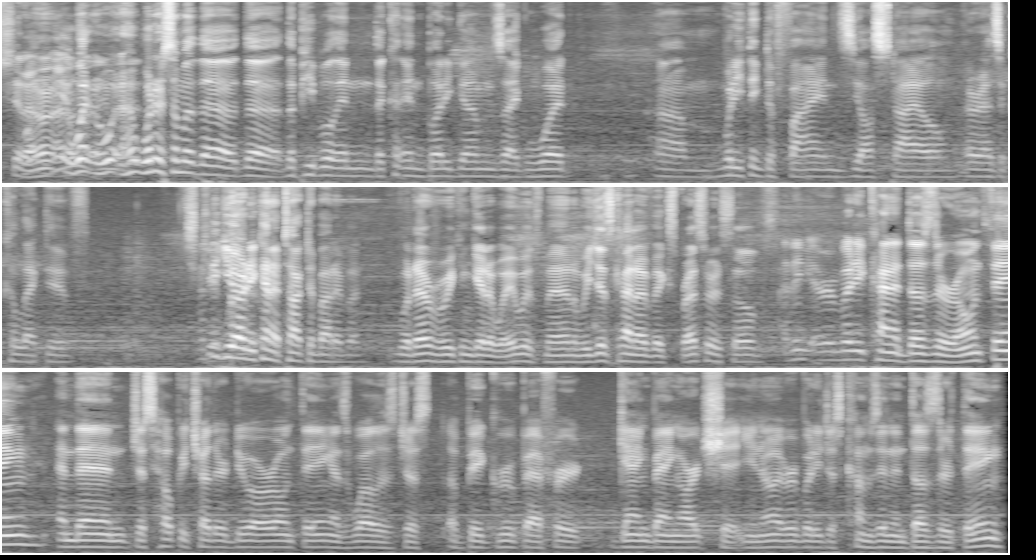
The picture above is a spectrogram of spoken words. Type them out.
Shit, I don't Yeah, know. what, what what are some of the, the, the people in the in Bloody Gums like? What um, what do you think defines y'all style or as a collective? I think you already kind of talked about it, but whatever we can get away with, man. We just kind of express ourselves. I think everybody kind of does their own thing and then just help each other do our own thing as well as just a big group effort, gangbang art shit. You know, everybody just comes in and does their thing,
